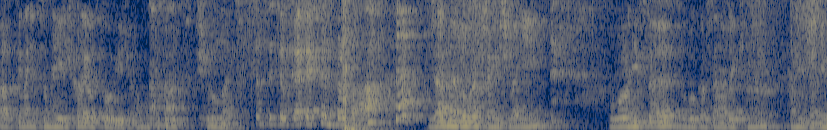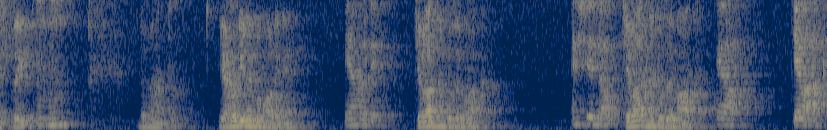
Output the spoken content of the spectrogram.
a ty na něco nejrychleji odpovíš, jo? Musí to Aha. být šrumec. To teď se ukáže, jak jsem blbá. Žádné dlouhé přemýšlení. Uvolni se, zhluboka se nadechni, na nic nemysli. Mhm. Jdeme na to. Jahody nebo maliny? Jahody. Tělák nebo zemák? Ještě jednou? Tělák nebo zemák? Jo. Tělák.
